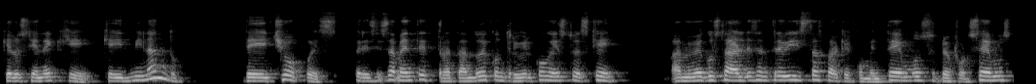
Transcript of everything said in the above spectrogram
que los tiene que, que ir minando. De hecho, pues precisamente tratando de contribuir con esto es que a mí me gusta darles entrevistas para que comentemos, reforcemos,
